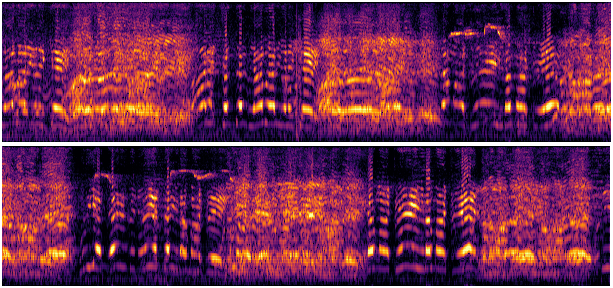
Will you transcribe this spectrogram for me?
வியாபாரிகளுக்கு. வியாபாரிகளுக்கு. இடமாற்று இடமாற்று. புதிய பேருந்து நிலையத்தை இடமாற்று. இடமாற்று இடமாற்று. புதிய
